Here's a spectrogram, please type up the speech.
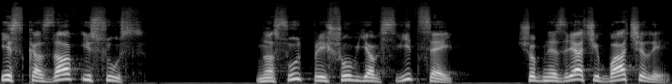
І сказав Ісус, на суд прийшов я в світ цей, щоб незрячі бачили,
